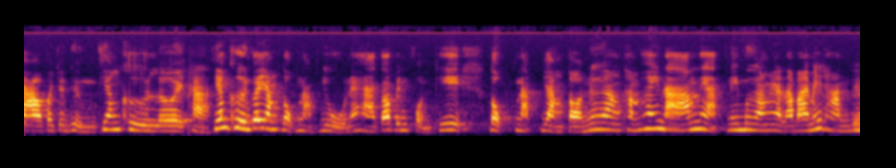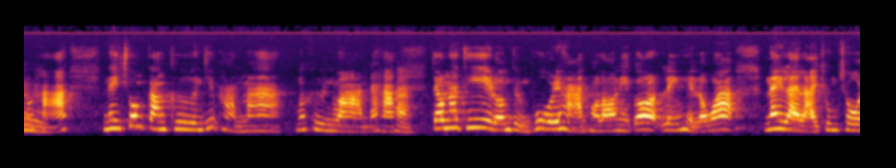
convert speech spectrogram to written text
ยาวไปจนถึงเที่ยงคืนเลยค่ะเที่ยงคืนก็ยังตกหนักอยู่นะคะ ก็เป็นฝนที่ตกหนักอย่างต่อเนื่องทำให้น้ำเนี่ยในเมืองเนี่ยระบายไม่ทันพี่นุชขาในช่วงกลางคืนที่ผ่านมาเมื่อคืนวานนะคะค่ะเจ้าหน้าที่รวมถึงผู้บริหารของเราเนี่ยก็เล็งเห็นแล้วว่าในหลาย ๆ ชุมชน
